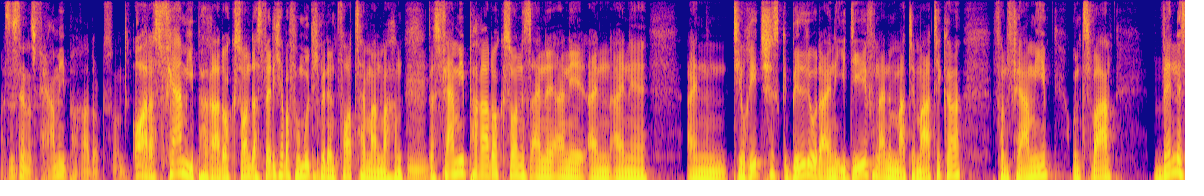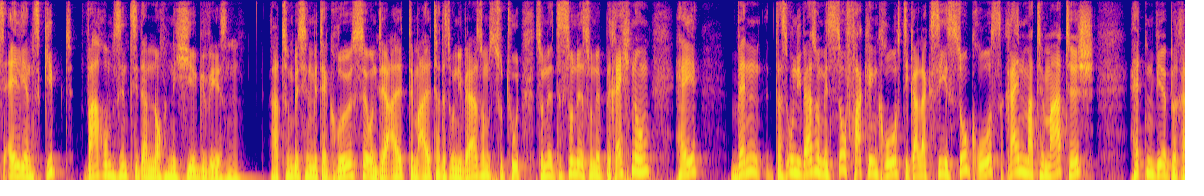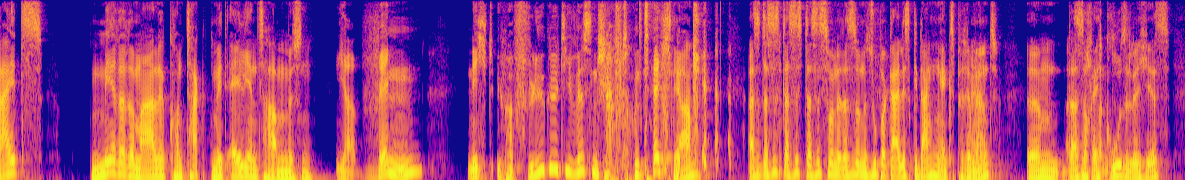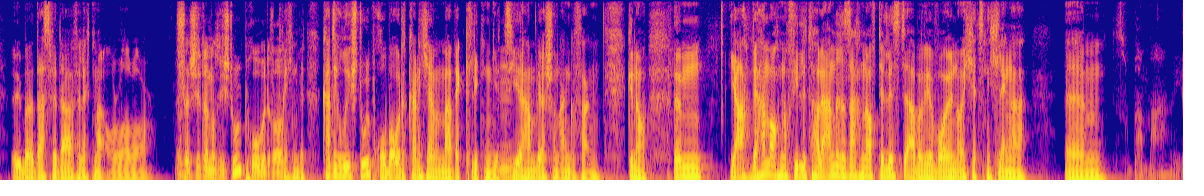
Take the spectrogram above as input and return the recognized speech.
Was ist denn das Fermi-Paradoxon? Oh, das Fermi-Paradoxon, das werde ich aber vermutlich mit den Pforzheimern machen. Das Fermi-Paradoxon ist eine, eine, ein, eine, ein theoretisches Gebilde oder eine Idee von einem Mathematiker von Fermi. Und zwar, wenn es Aliens gibt, warum sind sie dann noch nicht hier gewesen? Das hat so ein bisschen mit der Größe und der Alt, dem Alter des Universums zu tun. So eine, das ist so eine, so eine Berechnung, hey, wenn das Universum ist so fucking groß, die Galaxie ist so groß, rein mathematisch hätten wir bereits mehrere Male Kontakt mit Aliens haben müssen. Ja, wenn nicht überflügelt die Wissenschaft und Technik. Ja. Also das ist, das ist, das ist so eine, das ist so ein super geiles Gedankenexperiment, ähm, das ist auch echt spannend. gruselig ist, über das wir da vielleicht mal oh, lala, Und da steht dann noch die Stuhlprobe drauf. sprechen wird. Kategorie Stuhlprobe, oh, das kann ich ja mal wegklicken. Jetzt hier haben wir schon angefangen. Genau. Ähm, ja, wir haben auch noch viele tolle andere Sachen auf der Liste, aber wir wollen euch jetzt nicht länger ähm.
